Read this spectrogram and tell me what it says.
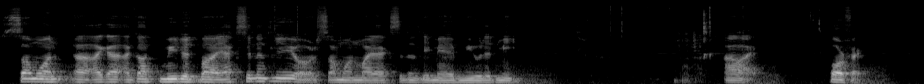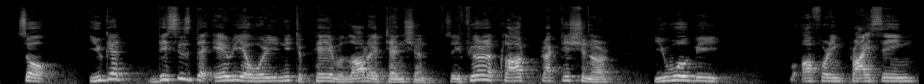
Someone uh, I got I got muted by accidentally or someone might accidentally may have muted me all right perfect so you get this is the area where you need to pay a lot of attention. So if you're a cloud practitioner, you will be offering pricing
